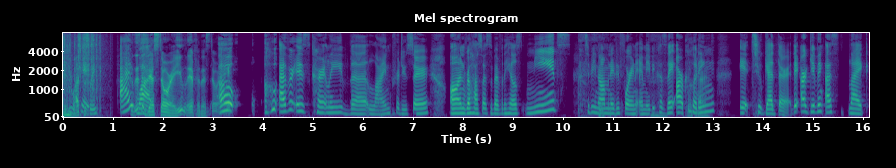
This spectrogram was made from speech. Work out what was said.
Did you watch this Okay, week? I This watched. is your story. You live for this story. Oh, whoever is currently the line producer on Real Housewives of Beverly Hills needs to be nominated for an Emmy because they are putting it together. They are giving us like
